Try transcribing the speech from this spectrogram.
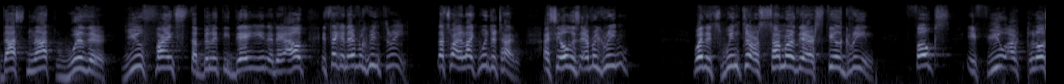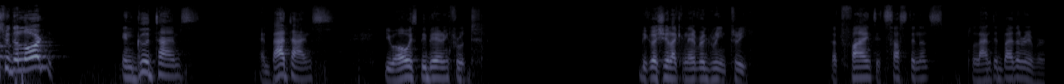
does not wither. You find stability day in and day out. It's like an evergreen tree. That's why I like wintertime. I see all this evergreen. Whether it's winter or summer, they are still green. Folks, if you are close with the Lord, in good times and bad times, you will always be bearing fruit because you're like an evergreen tree that finds its sustenance planted by the river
